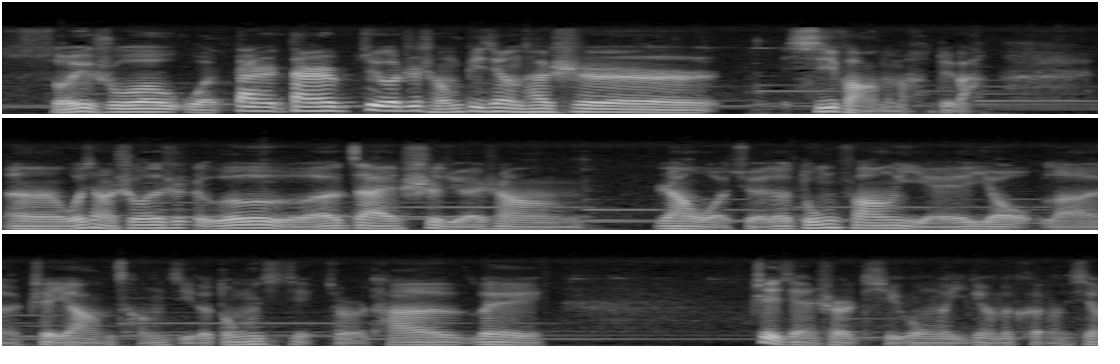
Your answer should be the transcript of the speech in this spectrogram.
所以说我，但是但是《罪恶之城》毕竟它是西方的嘛，对吧？嗯，我想说的是，《鹅鹅鹅》在视觉上让我觉得东方也有了这样层级的东西，就是它为这件事儿提供了一定的可能性。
